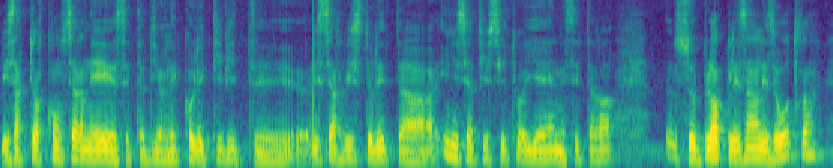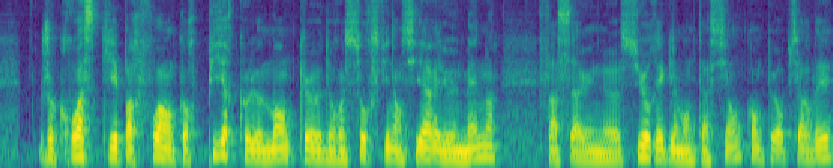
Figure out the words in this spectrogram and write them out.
les acteurs concernés, c'est-à-dire les collectivités, euh, les services de l'État, initiatives citoyennes, etc., se bloquent les uns les autres. Je crois ce qui est parfois encore pire que le manque de ressources financières et humaines face à une surréglementation qu'on peut observer.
